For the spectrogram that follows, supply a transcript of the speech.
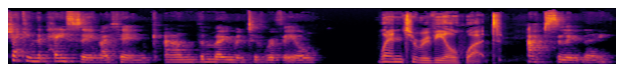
checking the pacing, I think, and the moment of reveal. When to reveal what? Absolutely.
